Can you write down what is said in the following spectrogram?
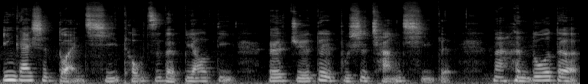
应该是短期投资的标的，而绝对不是长期的。那很多的。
